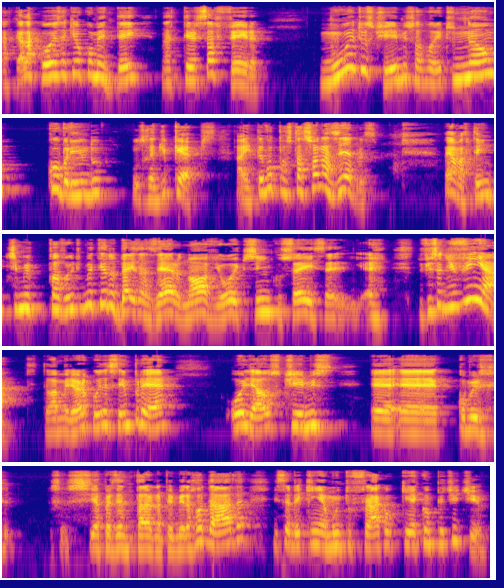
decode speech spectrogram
Aquela coisa que eu comentei na terça-feira. Muitos times favoritos não cobrindo os handicaps. Ah, então vou postar só nas zebras. É, mas tem time favorito metendo 10 a 0, 9, 8, 5, 6. É, é difícil adivinhar. Então a melhor coisa sempre é olhar os times é, é, como eles se apresentaram na primeira rodada e saber quem é muito fraco quem é competitivo.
